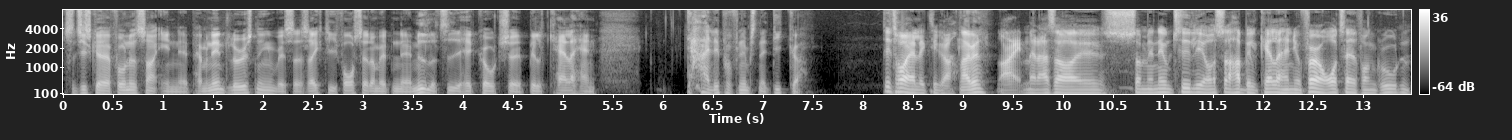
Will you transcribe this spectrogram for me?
så de skal have fundet sig en øh, permanent løsning, hvis altså ikke de fortsætter med den midlertidige head coach Bill Callahan. Det har jeg lidt på fornemmelsen, at de gør. Det tror jeg heller ikke, de gør. Nej vel? Nej, men altså, øh, som jeg nævnte tidligere også, så har Bill Callahan jo før overtaget en Gruden,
